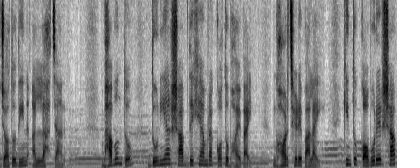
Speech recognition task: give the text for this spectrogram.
যতদিন আল্লাহ চান। ভাবুন তো, দুনিয়ার সাপ দেখে আমরা কত ভয় পাই। ঘর ছেড়ে পালাই। কিন্তু কবরের সাপ,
